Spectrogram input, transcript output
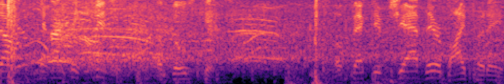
down. He cannot take many of those kicks. Effective jab there by Pineda.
